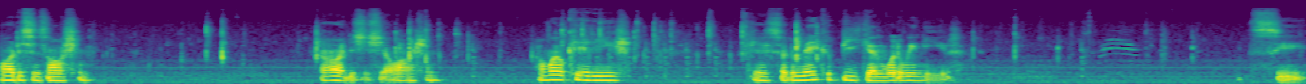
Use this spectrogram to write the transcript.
Oh, this is awesome. Oh, this is so awesome. Hello, kitties. Okay, so to make a beacon, what do we need? Let's see.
